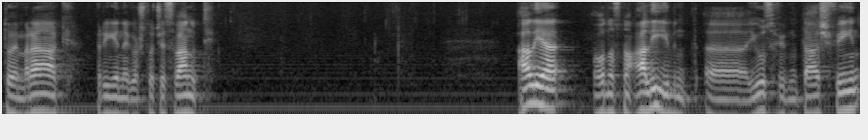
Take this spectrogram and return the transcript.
To je mrak prije nego što će svanuti. Alija, odnosno Ali ibn uh, Jusuf ibn Tašfin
